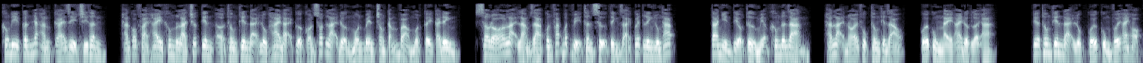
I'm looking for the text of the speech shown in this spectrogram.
không đi cân nhắc hắn cái gì trí thân, hắn có phải hay không là trước tiên ở thông thiên đại lục hai đại cửa còn xuất lại đường môn bên trong cắm vào một cây cái đinh sau đó lại làm ra quân pháp bất vị thân sự tình giải quyết linh lung tháp. Ta nhìn tiểu tử miệng không đơn giản, hắn lại nói phục thông thiên giáo, cuối cùng này ai được lợi à? Kia thông thiên đại lục cuối cùng với ai họ?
